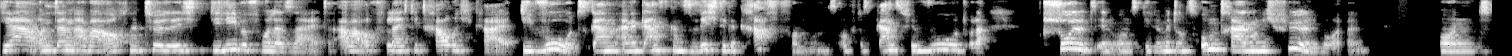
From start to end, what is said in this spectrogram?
ja, und dann aber auch natürlich die liebevolle Seite, aber auch vielleicht die Traurigkeit, die Wut, eine ganz, ganz wichtige Kraft von uns. Oft ist ganz viel Wut oder Schuld in uns, die wir mit uns rumtragen und nicht fühlen wollen. Und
